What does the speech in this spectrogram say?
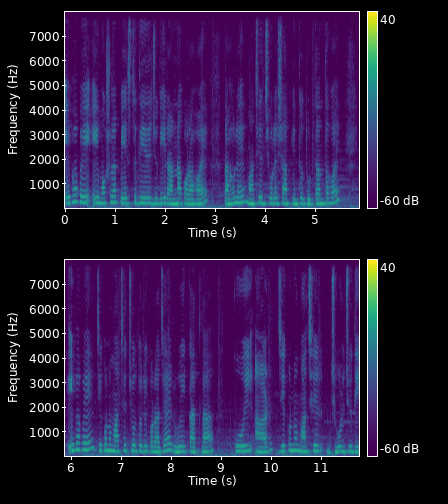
এভাবে এই মশলা পেস্ট দিয়ে যদি রান্না করা হয়, তাহলে মাছের ঝোলের স্বাদ কিন্তু দুর্দান্ত হয়। এইভাবে যে কোনো মাছের ঝোল তৈরি করা যায়, রুই, কাতলা কই আর যে কোনো মাছের ঝোল যদি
